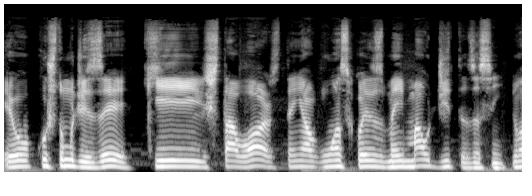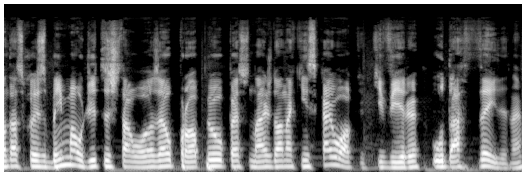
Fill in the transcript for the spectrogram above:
Eu costumo dizer que Star Wars tem algumas coisas meio malditas, assim. E uma das coisas bem malditas de Star Wars é o próprio personagem do Anakin Skywalker, que vira o Darth Vader, né?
